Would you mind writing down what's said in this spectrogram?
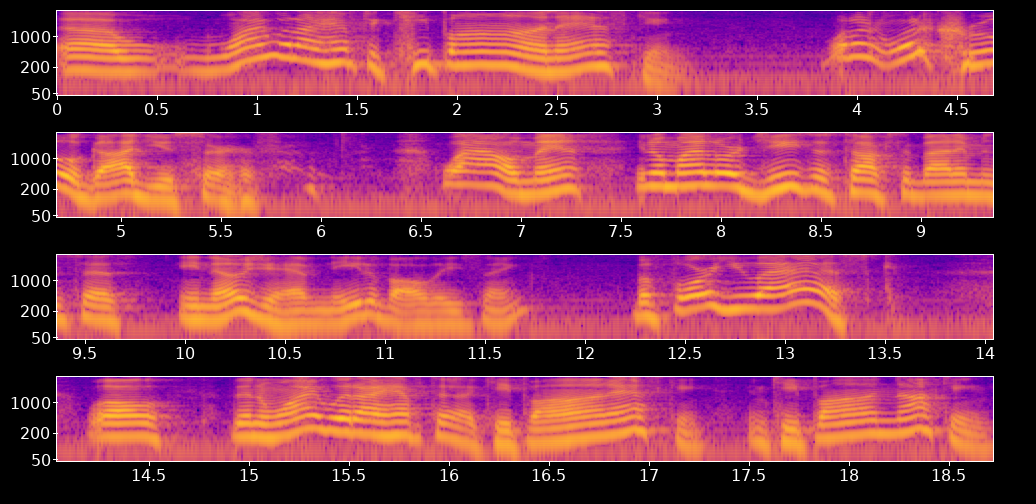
Uh, why would I have to keep on asking? What a, what a cruel God you serve. wow, man. You know, my Lord Jesus talks about him and says, He knows you have need of all these things before you ask. Well, then why would I have to keep on asking and keep on knocking,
